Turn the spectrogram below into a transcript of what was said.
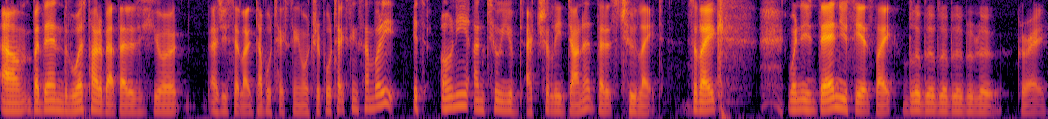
Um, but then the worst part about that is if you're, as you said, like double texting or triple texting somebody, it's only until you've actually done it that it's too late. So like when you then you see it's like blue, blue, blue, blue, blue, blue, gray,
